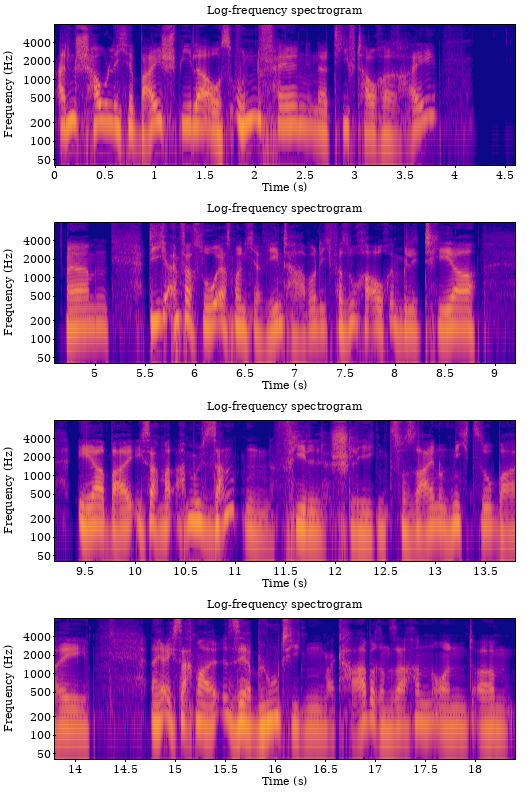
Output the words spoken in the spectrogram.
anschauliche Beispiele aus Unfällen in der Tieftaucherei. Ähm, die ich einfach so erstmal nicht erwähnt habe. Und ich versuche auch im Militär eher bei, ich sag mal, amüsanten Fehlschlägen zu sein und nicht so bei, naja, ich sag mal, sehr blutigen, makaberen Sachen. Und ähm,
